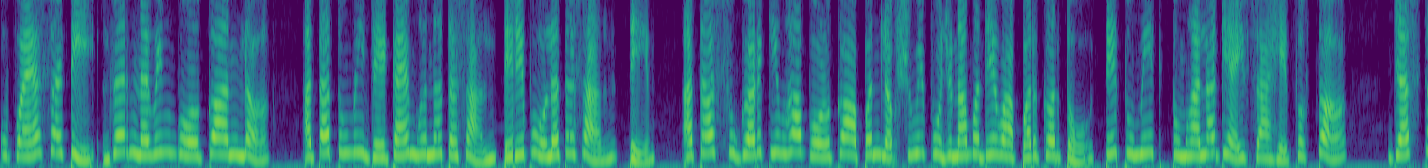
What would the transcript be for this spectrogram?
उपायासाठी जर नवीन बोळकं आणलं आता तुम्ही जे काय म्हणत असाल ते जे बोलत असाल ते आता सुगड किंवा बोळकं आपण लक्ष्मी पूजनामध्ये वापर करतो ते तुम्ही तुम्हाला घ्यायचं आहे. फक्त जास्त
